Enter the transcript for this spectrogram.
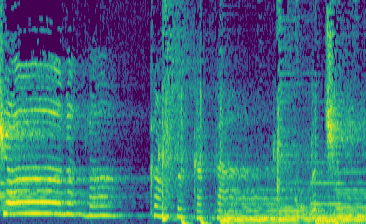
Janganlah kau berkata benci.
